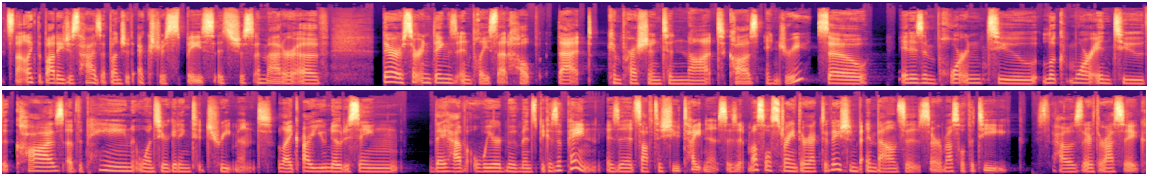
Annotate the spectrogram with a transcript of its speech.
It's not like the body just has a bunch of extra space. It's just a matter of there are certain things in place that help that compression to not cause injury. So it is important to look more into the cause of the pain once you're getting to treatment. Like, are you noticing they have weird movements because of pain? Is it soft tissue tightness? Is it muscle strength or activation imbalances or muscle fatigue? How is their thoracic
